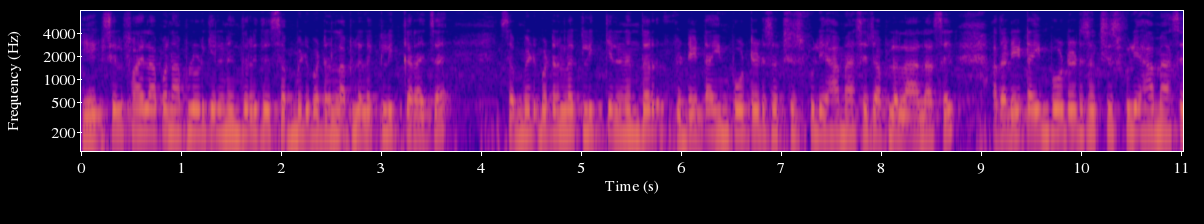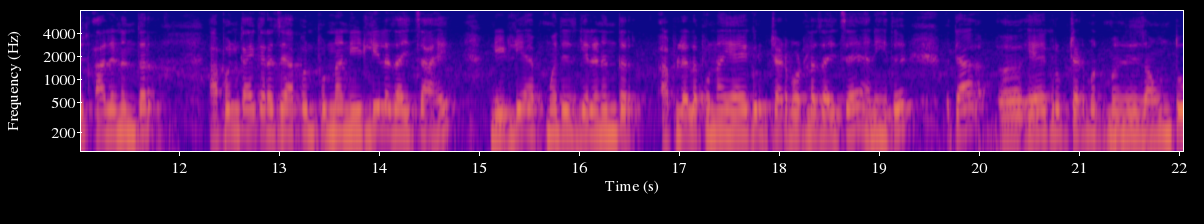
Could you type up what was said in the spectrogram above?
ही एक्सेल फाईल आपण अपलोड केल्यानंतर इथे सबमिट बटनला आपल्याला क्लिक करायचं आहे सबमिट बटनला क्लिक केल्यानंतर डेटा इम्पोर्टेड सक्सेसफुली हा मॅसेज आपल्याला आला असेल. आता डेटा इम्पोर्टेड सक्सेसफुली हा मॅसेज आल्यानंतर आपण काय करायचं आहे आपण पुन्हा निडलीला जायचं आहे. निडली ॲपमध्येच गेल्यानंतर आपल्याला पुन्हा ए आय ग्रुप चॅटबॉटला जायचं आहे आणि इथे त्या ए आय ग्रुप चॅटबॉटमध्ये जाऊन तो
